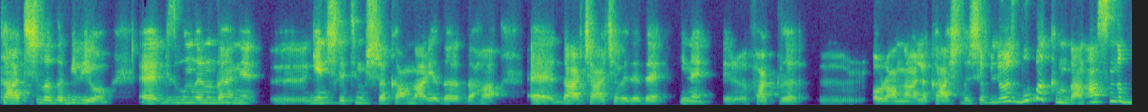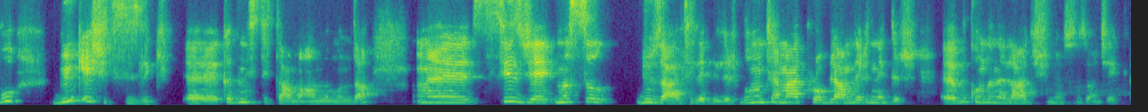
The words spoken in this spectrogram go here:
tartışılabiliyor. E, biz bunların da hani e, genişletilmiş rakamlar ya da daha e, dar çerçevede de yine e, farklı e, oranlarla karşılaşabiliyoruz. Bu bakımdan aslında bu büyük eşitsizlik e, kadın istihdamı anlamında e, sizce nasıl düzeltilebilir? Bunun temel problemleri nedir? E, bu konuda neler düşünüyorsunuz öncelikle?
